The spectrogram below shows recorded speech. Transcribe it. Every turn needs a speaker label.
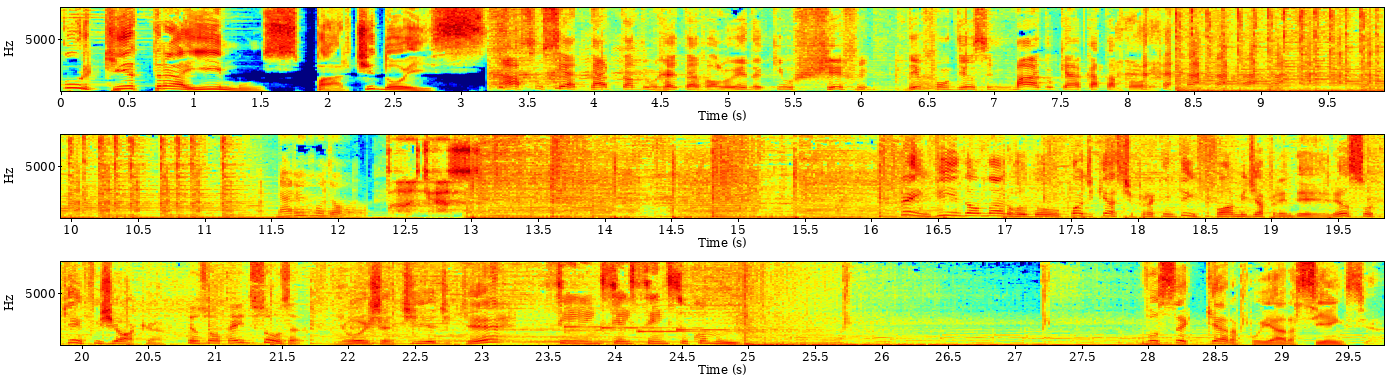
Speaker 1: Por que traímos? Parte 2.
Speaker 2: A sociedade está de um jeito evoluído que o chifre difundiu-se mais do que a catapora.
Speaker 1: Bem-vindo ao Naruhodô, podcast para quem tem fome de aprender. Eu sou Ken Fujioka.
Speaker 3: Eu sou Altair de Souza.
Speaker 1: E hoje é dia de quê?
Speaker 4: Ciência e senso comum.
Speaker 1: Você quer apoiar a ciência?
